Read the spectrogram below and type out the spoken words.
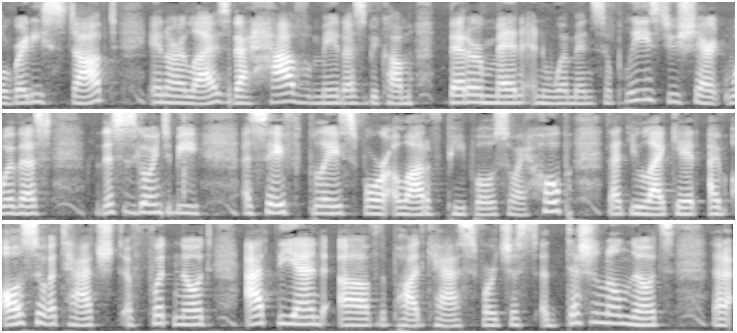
already stopped in our lives that have made us become better men and women. So please do share it with us. This is going to be a safe place for a lot of people. So I hope that you like it. I've also attached a footnote at the end of the podcast for just additional notes that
